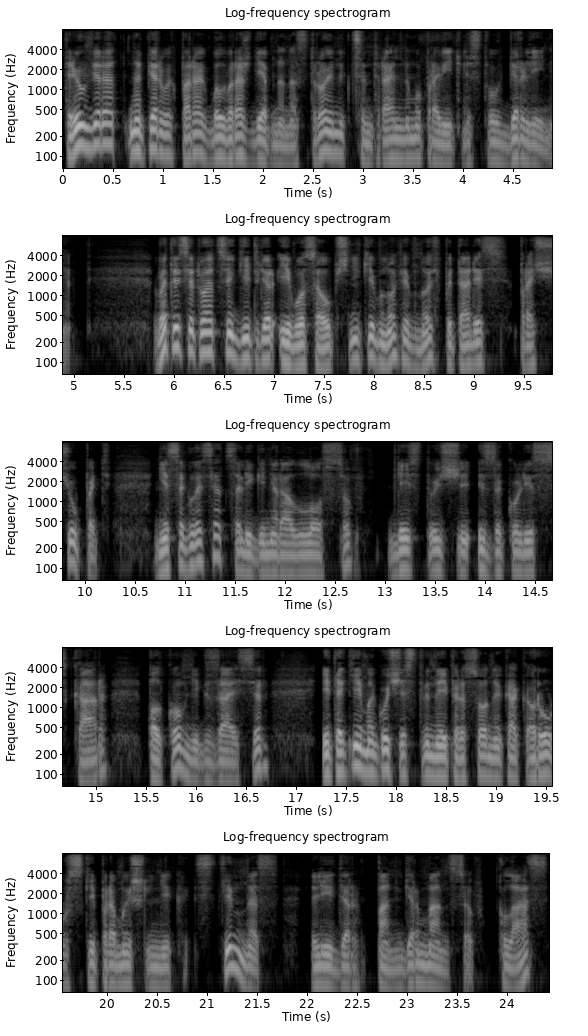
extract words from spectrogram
Триумвират на первых порах был враждебно настроен к центральному правительству в Берлине. В этой ситуации Гитлер и его сообщники вновь и вновь пытались прощупать, не согласятся ли генерал Лоссов, действующий из-за кулис Скар, полковник Зайсер и такие могущественные персоны, как рурский промышленник Стиннес, лидер пангерманцев Класс,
